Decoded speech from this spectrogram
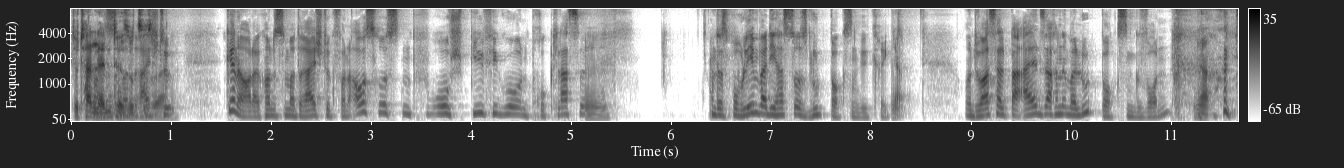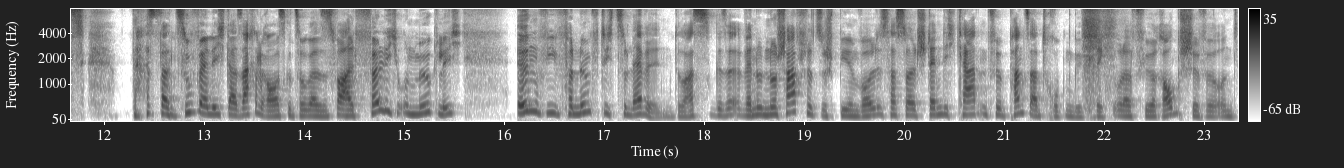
So Talente sozusagen. Stück- Genau, da konntest du mal drei Stück von ausrüsten pro Spielfigur und pro Klasse. Mhm. Und das Problem war, die hast du aus Lootboxen gekriegt. Ja. Und du hast halt bei allen Sachen immer Lootboxen gewonnen. Ja. Und da hast dann zufällig da Sachen rausgezogen. Also es war halt völlig unmöglich, irgendwie vernünftig zu leveln. Du hast gesagt, wenn du nur Scharfschütze spielen wolltest, hast du halt ständig Karten für Panzertruppen gekriegt oder für Raumschiffe und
